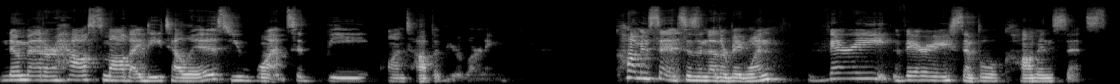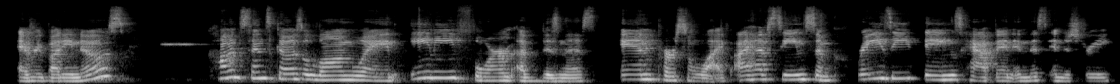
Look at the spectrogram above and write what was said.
No matter how small that detail is, you want to be on top of your learning. Common sense is another big one very, very simple common sense. Everybody knows common sense goes a long way in any form of business and personal life. I have seen some crazy things happen in this industry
